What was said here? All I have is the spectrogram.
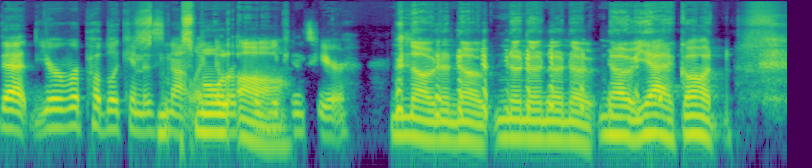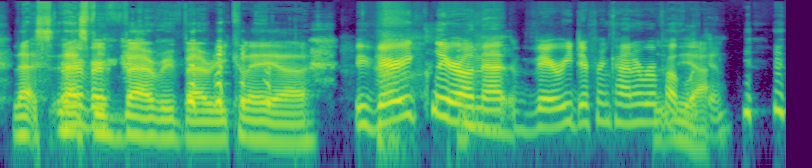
that your Republican is not like the small r. Republicans here. No, no, no. No, no, no, no. No, yeah, God. Let's let's be very, very clear. be very clear on that, very different kind of L yeah. Republican.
